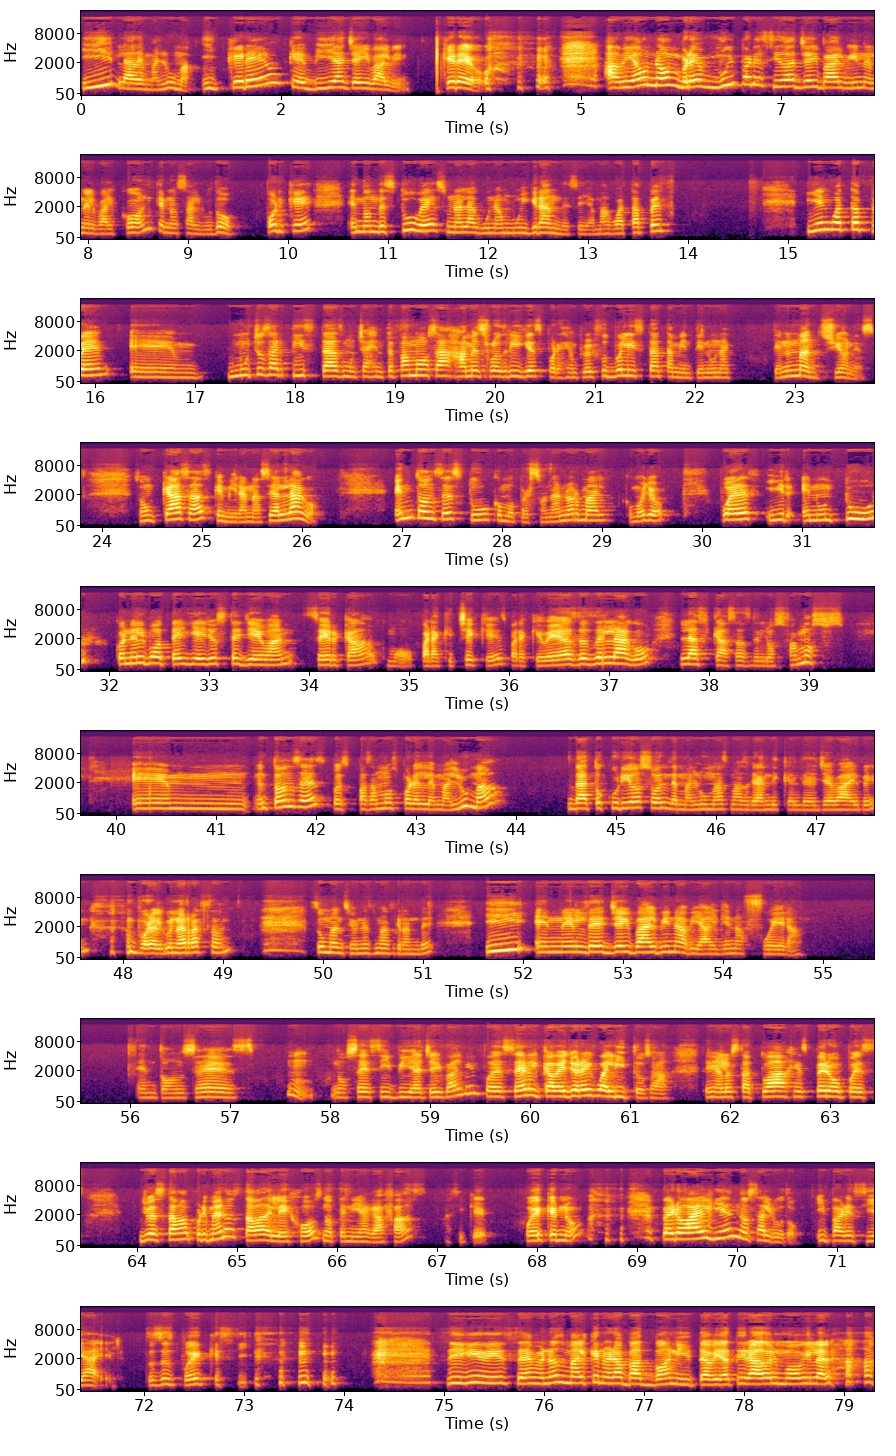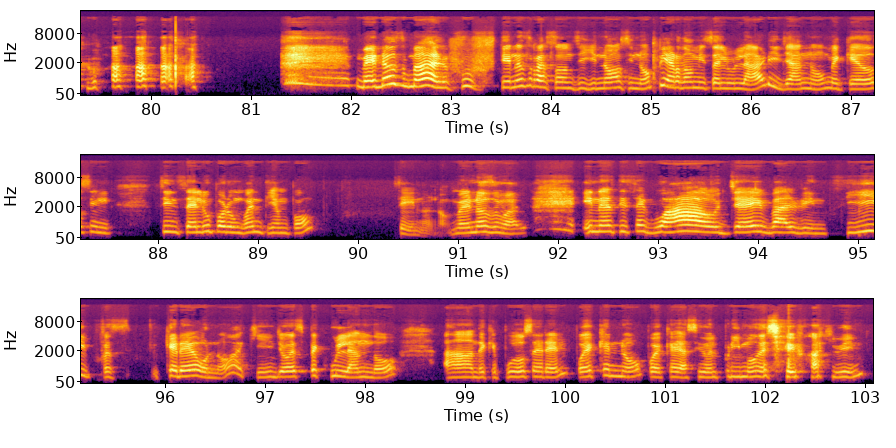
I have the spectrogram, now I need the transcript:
y la de Maluma y creo que vi a J Balvin, creo. Había un hombre muy parecido a J Balvin en el balcón que nos saludó, porque en donde estuve es una laguna muy grande, se llama Guatapé. Y en Guatapé, em, muchos artistas, mucha gente famosa, James Rodríguez, por ejemplo, el futbolista, también tiene una, tienen mansiones. Son casas que miran hacia el lago. Entonces tú, como persona normal, como yo, puedes ir en un tour con el bote y ellos te llevan cerca, como para que cheques, para que veas desde el lago las casas de los famosos. Em, entonces, pues pasamos por el de Maluma, Dato curioso, el de Maluma es más grande que el de J Balvin, por alguna razón. Su mansión es más grande. Y en el de J Balvin había alguien afuera. Entonces, hmm, no sé si vi a J Balvin, puede ser. El cabello era igualito, o sea, tenía los tatuajes, pero pues yo estaba, primero estaba de lejos, no tenía gafas, así que puede que no, pero alguien nos saludó y parecía él. Entonces puede que sí. Sí, dice, menos mal que no era Bad Bunny, te había tirado el móvil al agua. Menos mal, tienes razón, si no, si no pierdo mi celular y ya no, me quedo sin, sin celu por un buen tiempo. Sí, no, no, menos mal. Inés dice, wow, J Balvin, sí, pues creo, ¿no? Aquí yo especulando ah, de que pudo ser él, puede que no, puede que haya sido el primo de J Balvin.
